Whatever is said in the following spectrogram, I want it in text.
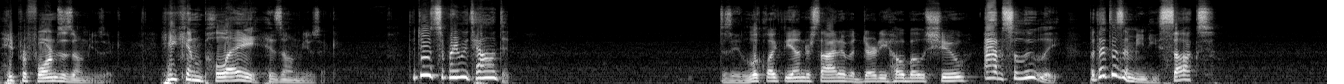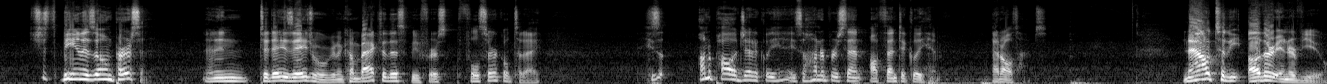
He performs his own music. He can play his own music. The dude's supremely talented. Does he look like the underside of a dirty hobo's shoe? Absolutely. But that doesn't mean he sucks. Just being his own person. And in today's age, we're going to come back to this, be first full circle today. He's unapologetically, he's 100% authentically him at all times. Now to the other interview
